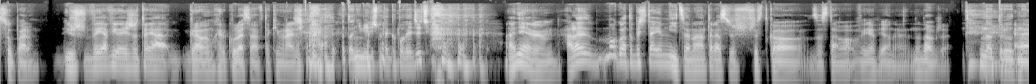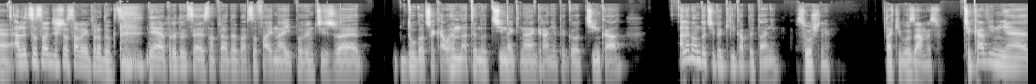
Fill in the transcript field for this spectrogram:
super. Już wyjawiłeś, że to ja grałem Herkulesa w takim razie. A to nie mieliśmy tego powiedzieć? A nie wiem, ale mogła to być tajemnica, no a teraz już wszystko zostało wyjawione. No dobrze. No trudno. E, ale co sądzisz o samej produkcji? Nie, produkcja jest naprawdę bardzo fajna i powiem ci, że długo czekałem na ten odcinek i na nagranie tego odcinka, ale mam do ciebie kilka pytań. Słusznie. Taki był zamysł. Ciekawi mnie,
